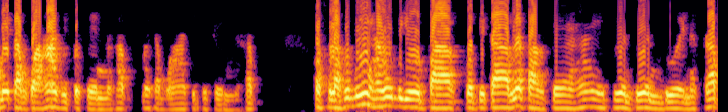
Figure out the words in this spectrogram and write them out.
ไม่ต่ำกว่า 50%นะครับไม่ต่ำกว่า 50%นะครับก็สำหรับคลิปนี้หากมีประโยชน์ฝากกดติดตามและฝากแชร์ให้เพื่อนๆด้วยนะครับ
